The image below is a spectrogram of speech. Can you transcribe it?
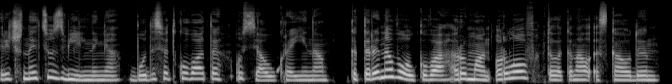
річницю звільнення буде святкувати уся Україна. Катерина Волкова, Роман Орлов, телеканал СК 1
